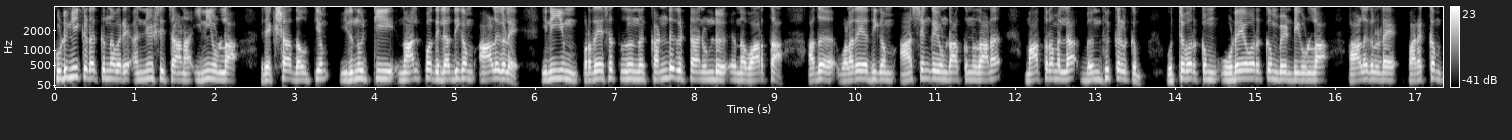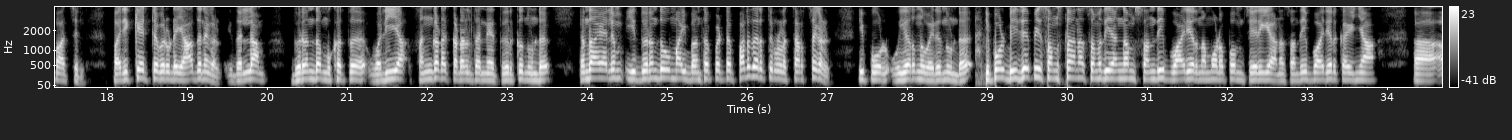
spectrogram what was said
കുടുങ്ങിക്കിടക്കുന്നവരെ അന്വേഷിച്ചാണ് ഇനിയുള്ള രക്ഷാദൗത്യം ഇരുന്നൂറ്റി നാൽപ്പതിലധികം ആളുകളെ ഇനിയും പ്രദേശത്ത് നിന്ന് കണ്ടുകിട്ടാനുണ്ട് എന്ന വാർത്ത അത് വളരെയധികം ആശങ്കയുണ്ടാക്കുന്നതാണ്. മാത്രമല്ല ബന്ധുക്കൾക്കും ഉറ്റവർക്കും ഉടയവർക്കും വേണ്ടിയുള്ള ആളുകളുടെ പരക്കം പാച്ചിൽ പരിക്കേറ്റവരുടെ യാതനകൾ ഇതെല്ലാം ദുരന്തമുഖത്ത് വലിയ സങ്കടക്കടൽ തന്നെ തീർക്കുന്നുണ്ട്. എന്തായാലും ഈ ദുരന്തവുമായി ബന്ധപ്പെട്ട് പലതരത്തിലുള്ള ചർച്ചകൾ ഇപ്പോൾ ഉയർന്നു വരുന്നുണ്ട്. ഇപ്പോൾ ബി സംസ്ഥാന സമിതി അംഗം സന്ദീപ് വാര്യർ നമ്മോടൊപ്പം ചേരുകയാണ്. സന്ദീപ് വാര്യർ കഴിഞ്ഞ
